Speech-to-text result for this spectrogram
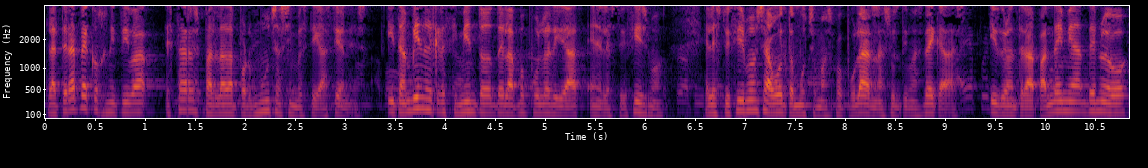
La terapia cognitiva está respaldada por muchas investigaciones y también el crecimiento de la popularidad en el estoicismo. El estoicismo se ha vuelto mucho más popular en las últimas décadas y durante la pandemia, de nuevo,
